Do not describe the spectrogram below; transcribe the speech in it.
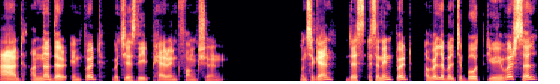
add another input, which is the parent function. Once again, this is an input available to both universal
